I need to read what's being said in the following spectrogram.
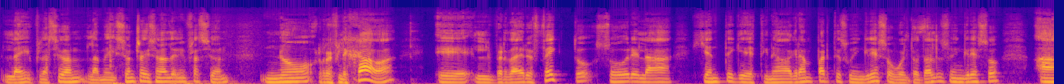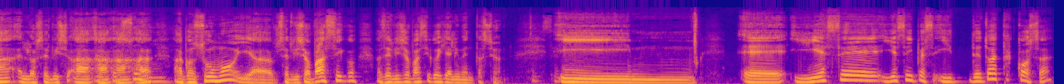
la inflación, la medición tradicional de la inflación, no reflejaba eh, el verdadero efecto sobre la gente que destinaba gran parte de sus ingresos o el total de sus ingresos a los servicios a, a- A a- consumo. y a servicios básicos, a servicios básicos y alimentación. Y, mm, eh, y ese y ese IPC y de todas estas cosas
